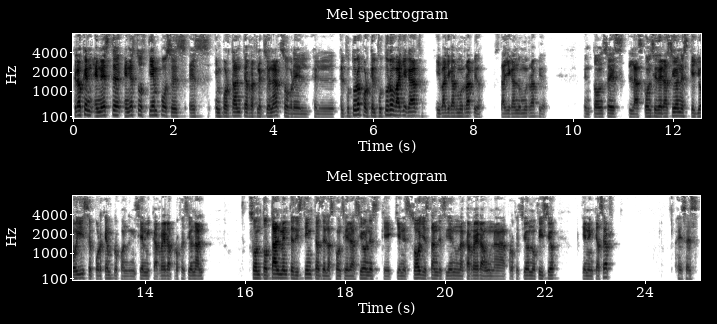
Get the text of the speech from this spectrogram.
Creo que en, este, en estos tiempos es, es importante reflexionar sobre el, el, futuro porque el futuro va a llegar y va a llegar muy rápido, está llegando muy rápido. Entonces, las consideraciones que yo hice, por ejemplo, cuando inicié mi carrera profesional, son totalmente distintas de las consideraciones que quienes hoy están decidiendo una carrera, una profesión, oficio, tienen que hacer. Esa es,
